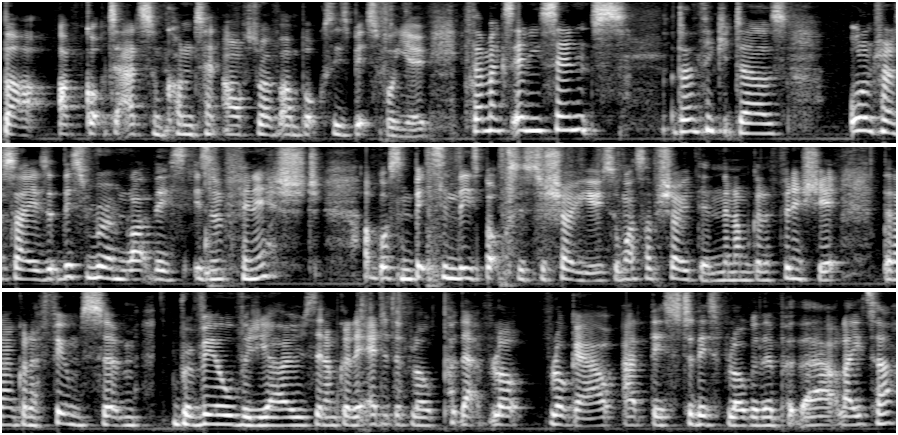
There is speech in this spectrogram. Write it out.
but I've got to add some content after I've unboxed these bits for you. If that makes any sense, I don't think it does all I'm trying to say is that this room like this isn't finished. I've got some bits in these boxes to show you. So once I've showed them, then I'm going to finish it. Then I'm going to film some reveal videos. Then I'm going to edit the vlog, put that vlog, vlog out, add this to this vlog and then put that out later.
